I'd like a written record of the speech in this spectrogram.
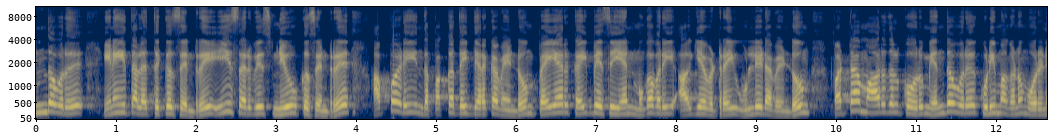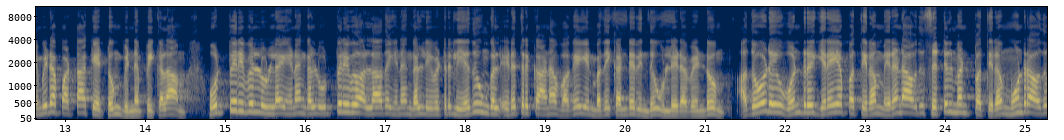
இந்த ஒரு இணையதளத்துக்கு சென்று இ சர்வீஸ் நியூக்கு சென்று அப்படி இந்த பக்கத்தை திறக்க வேண்டும். பெயர் கைபேசி எண் முகவரி ஆகியவற்றை உள்ளிட வேண்டும். பட்டா மாறுதல் கோரும் எந்த ஒரு குடிமகனும் ஒரு நிமிட பட்டா கேட்டும் விண்ணப்பிக்கலாம். உட்பிரிவில் உள்ள இனங்கள் உட்பிரிவு அல்லாத இனங்கள் இவற்றில் எது உங்கள் இடத்திற்கான வகை என்பதை கண்டறிந்து உள்ளிட வேண்டும். அதோடு ஒன்று இறைய பத்திரம் இரண்டாவது செட்டில்மெண்ட் பத்திரம் மூன்றாவது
